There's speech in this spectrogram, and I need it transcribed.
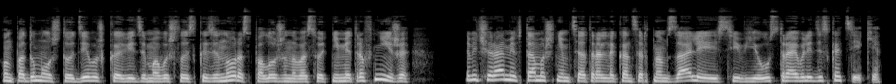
Он подумал, что девушка, видимо, вышла из казино, расположенного сотни метров ниже. Вечерами в тамошнем театрально-концертном зале и Сивью устраивали дискотеки.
